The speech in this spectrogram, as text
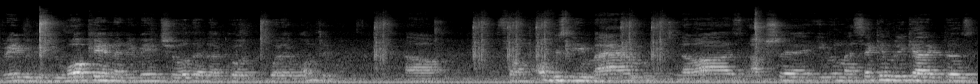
great because you walk in and you made sure that I've got what I wanted. Uh, from obviously Ma'am, Nawaz, Akshay, even my secondary characters,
